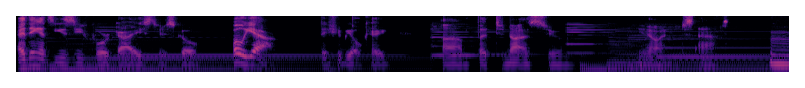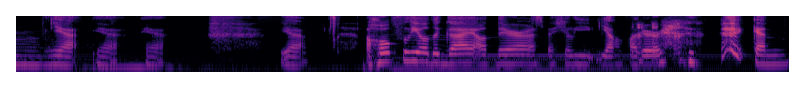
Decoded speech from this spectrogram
I think it's easy for guys to just go, oh yeah, they should be okay, um, but to not assume, you know, and just ask. Mm, yeah, yeah, yeah, yeah. Hopefully, all the guy out there, especially young father, can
